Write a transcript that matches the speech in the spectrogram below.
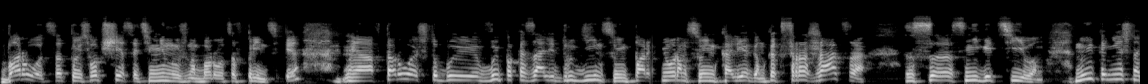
бороться, то есть вообще с этим не нужно бороться, в принципе. А, второе, чтобы вы показали другим своим партнерам, своим коллегам, как сражаться с, с негативом. Ну и, конечно,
